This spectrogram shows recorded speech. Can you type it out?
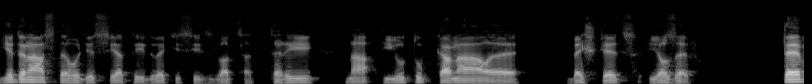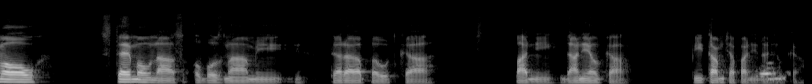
11.10.2023 na YouTube kanále Veštec Jozef. Témou, s témou nás oboznámi terapeutka pani Danielka. Vítam ťa, pani Danielka.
